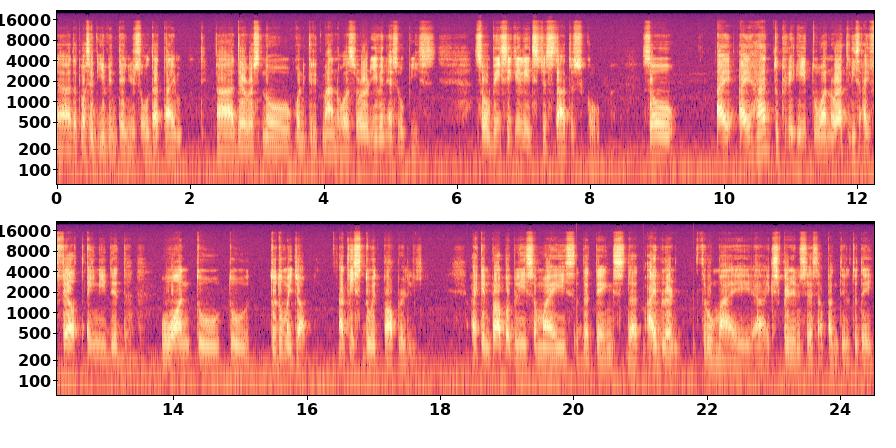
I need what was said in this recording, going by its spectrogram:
uh, that wasn't even 10 years old that time. Uh, there was no concrete manuals or even SOPs. So basically, it's just status quo. So I I had to create one, or at least I felt I needed one to to to do my job, at least do it properly. I can probably summarize the things that I've learned through my uh, experiences up until today,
